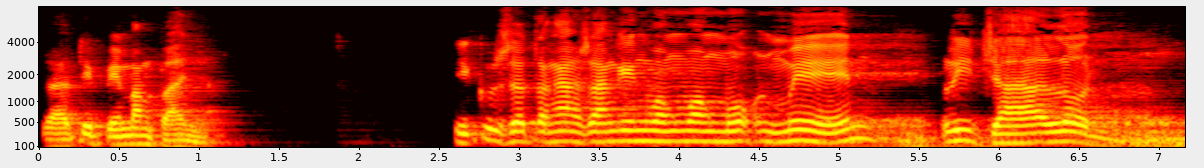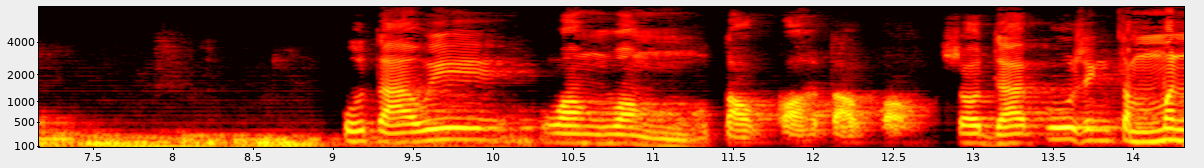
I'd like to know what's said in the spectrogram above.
Berarti memang banyak. Iku setengah saking wong-wong mukmin rijalun utawi wong-wong tokoh-tokoh. Sodaku sing temen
